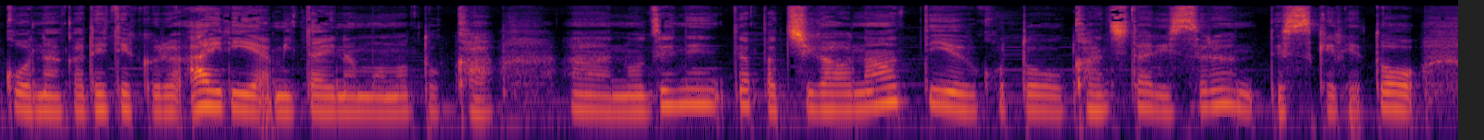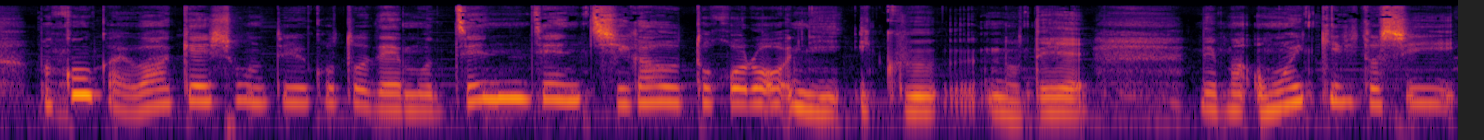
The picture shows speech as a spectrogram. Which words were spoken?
こうなんか出てくるアイディアみたいなものとかあの全然やっぱ違うなっていうことを感じたりするんですけれど、まあ、今回ワーケーションということでもう全然違うところに行くのでで、まあ、思いっきり年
